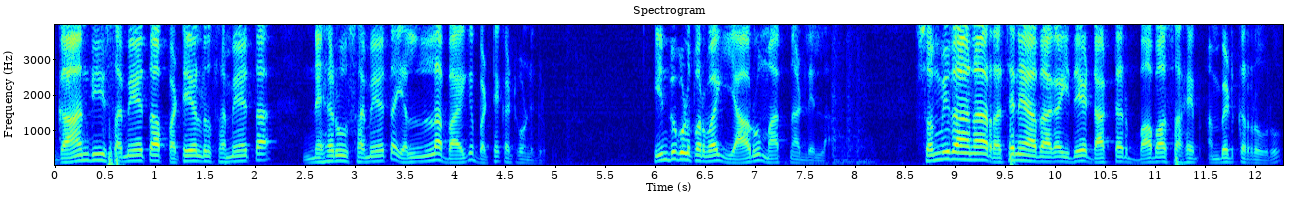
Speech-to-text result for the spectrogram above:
ಗಾಂಧಿ ಸಮೇತ, ಪಟೇಲ್ರ ಸಮೇತ, ನೆಹರು ಸಮೇತ ಎಲ್ಲ ಬಾಯಿಗೆ ಬಟ್ಟೆ ಕಟ್ಕೊಂಡಿದ್ರು. ಹಿಂದೂಗಳ ಪರವಾಗಿ ಯಾರೂ ಮಾತನಾಡಲಿಲ್ಲ. ಸಂವಿಧಾನ ರಚನೆ ಆದಾಗ ಇದೇ ಡಾಕ್ಟರ್ ಬಾಬಾ ಸಾಹೇಬ್ ಅಂಬೇಡ್ಕರ್ ಅವರು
